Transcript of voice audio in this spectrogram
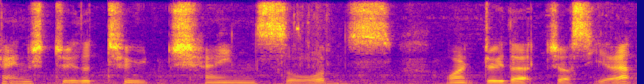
Change to the two chain swords. Won't do that just yet.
